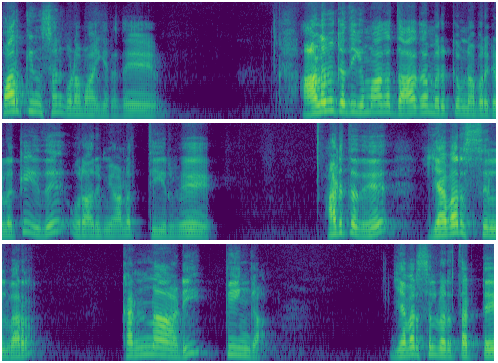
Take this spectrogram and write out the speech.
பார்க்கின்சன் குணமாகிறது. அளவுக்கு அதிகமாக தாகம் இருக்கும் நபர்களுக்கு இது ஒரு அருமையான தீர்வு. அடுத்தது எவர் சில்வர் கண்ணாடி பீங்கான். எவர் சில்வர் தட்டு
